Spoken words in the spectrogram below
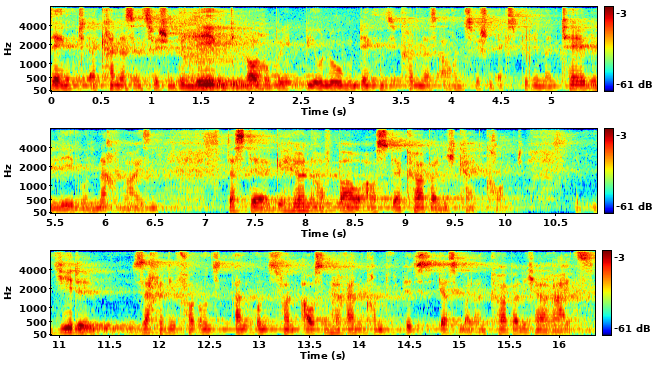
denkt, er kann das inzwischen belegen. Die Neurobiologen denken, sie können das auch inzwischen experimentell belegen und nachweisen, dass der Gehirnaufbau aus der Körperlichkeit kommt. Jede Sache, die von uns, an uns von außen herankommt, ist erstmal ein körperlicher Reiz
